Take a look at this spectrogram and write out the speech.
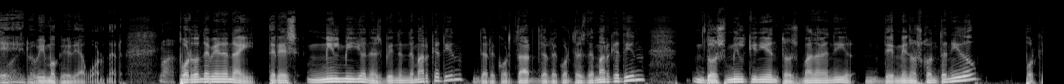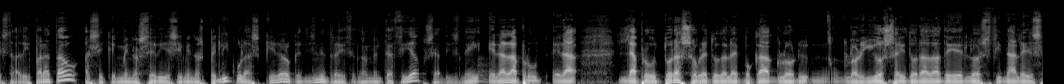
Eh, lo mismo que quería Warner. Bueno. ¿Por dónde vienen ahí? 3.000 millones vienen de marketing, de recortar, de recortes de marketing. 2.500 van a venir de menos contenido, porque estaba disparatado, así que menos series y menos películas, que era lo que Disney tradicionalmente hacía. O sea, Disney era la, era la productora, sobre todo en la época gloriosa y dorada de los finales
